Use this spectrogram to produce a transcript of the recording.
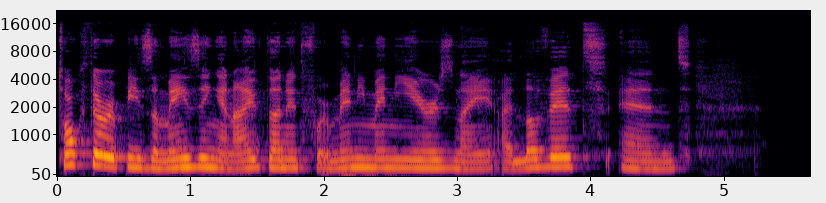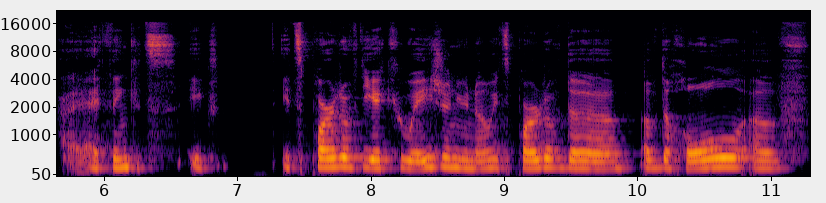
talk therapy is amazing and i've done it for many many years and i, I love it and I think it's, it's it's part of the equation you know it's part of the of the whole of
